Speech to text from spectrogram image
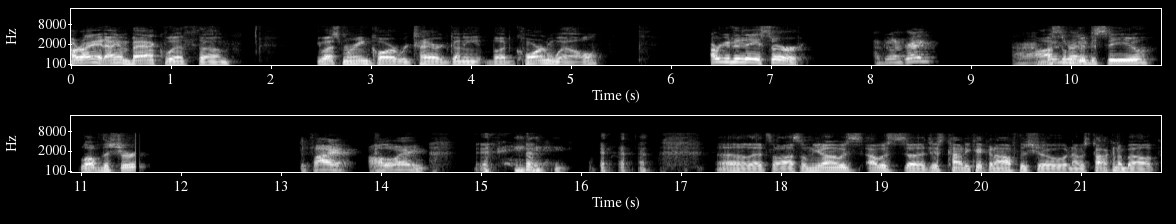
All right, I am back with um, U.S. Marine Corps retired gunny Bud Cornwell. How are you today, sir? I'm doing great. I'm awesome. Doing great. Good to see you. Love the shirt. Defiant all the way. oh, that's awesome. You know, I was I was uh, just kind of kicking off the show, and I was talking about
